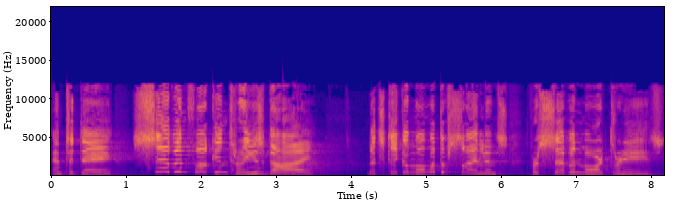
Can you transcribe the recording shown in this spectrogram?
and today, seven fucking trees die. Let's take a moment of silence for seven more trees.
